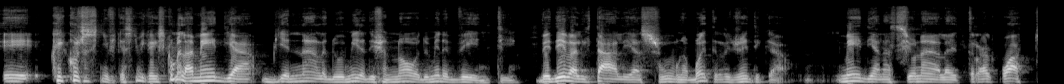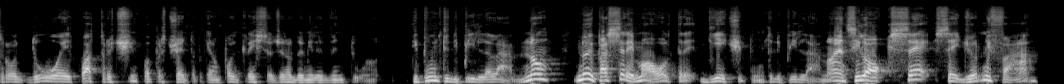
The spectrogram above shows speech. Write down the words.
E che cosa significa? Significa che siccome la media biennale 2019-2020 vedeva l'Italia su una bolletta energetica media nazionale tra il 4,2 e il 4,5%, perché era un po' in crescita già nel 2021, di punti di PIL l'anno, noi passeremo a oltre 10 punti di PIL l'anno. Anzi, l'Ocse sei giorni fa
